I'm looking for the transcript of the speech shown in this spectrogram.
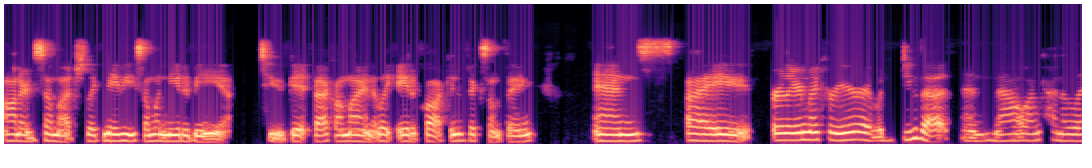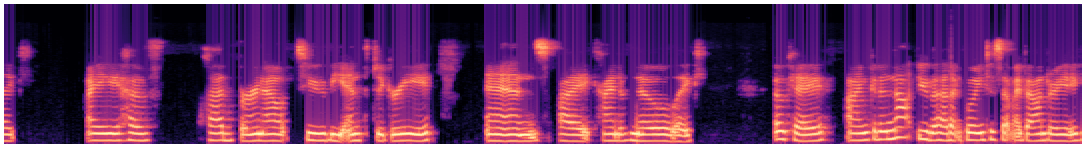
honored so much like maybe someone needed me to get back online at like eight o'clock and fix something and i earlier in my career i would do that and now i'm kind of like i have had burnout to the nth degree and i kind of know like okay, I'm going to not do that. I'm going to set my boundary.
